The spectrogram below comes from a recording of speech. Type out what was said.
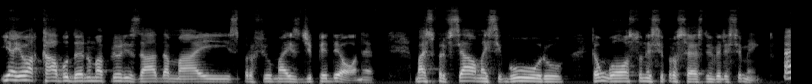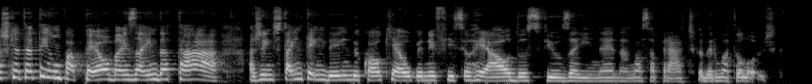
e aí eu acabo dando uma priorizada mais, perfil mais de PDO, né? Mais superficial, mais seguro. Então gosto nesse processo do envelhecimento. Acho que até tem um papel, mas ainda tá. A gente está entendendo qual que é o benefício real dos fios aí, né, na nossa prática dermatológica.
